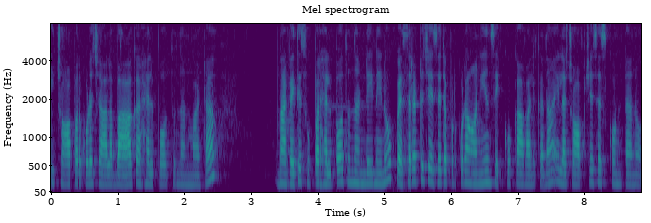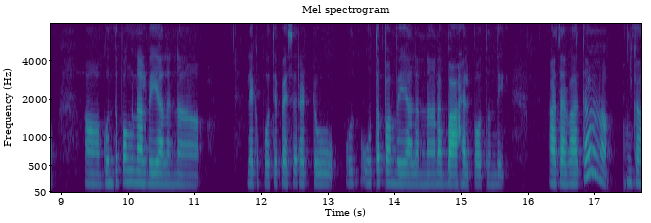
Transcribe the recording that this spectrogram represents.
ఈ చాపర్ కూడా చాలా బాగా హెల్ప్ అవుతుందన్నమాట. నాకైతే సూపర్ హెల్ప్ అవుతుందండి. నేను పెసరట్టు చేసేటప్పుడు కూడా ఆనియన్స్ ఎక్కువ కావాలి కదా ఇలా చాప్ చేసేసుకుంటాను. గుంత పొంగనాలు వేయాలన్నా లేకపోతే పెసరట్టు ఊతప్పం వేయాలన్నా నాకు బాగా హెల్ప్ అవుతుంది. ఆ తర్వాత ఇంకా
